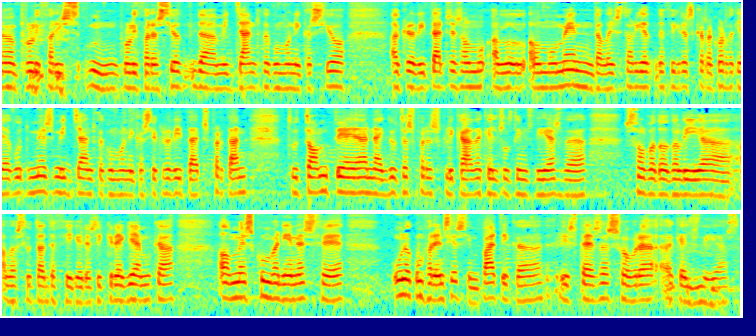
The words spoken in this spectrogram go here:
mm, proliferació de mitjans de comunicació acreditats, és el, el, el moment de la història de Figueres que recorda que hi ha hagut més mitjans de comunicació acreditats, per tant, tothom té anècdotes per explicar d'aquells últims dies de Salvador Dalí a, a la ciutat de Figueres. I creiem que el més convenient és fer una conferència simpàtica, distesa sobre aquells dies.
